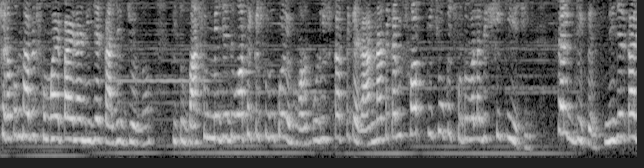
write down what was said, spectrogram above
সেরকম ভাবে সময় পায় না নিজের কাজের জন্য, কিন্তু বাসন মেজে দেওয়া থেকে শুরু করে ঘর পরিষ্কার থেকে রান্না থেকে আমি সব কিছু ওকে ছোটবেলাতে শিখিয়েছি। সেলফ ডিফেন্স নিজের কাজ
